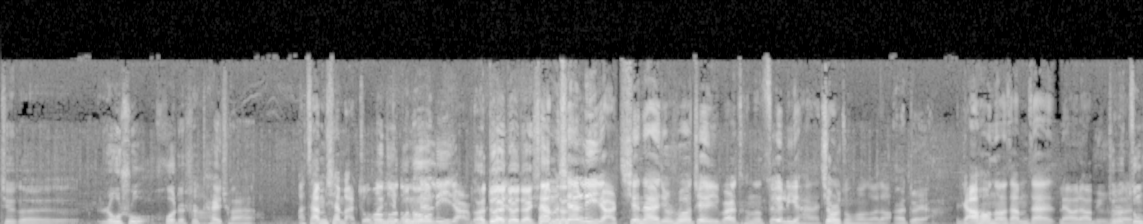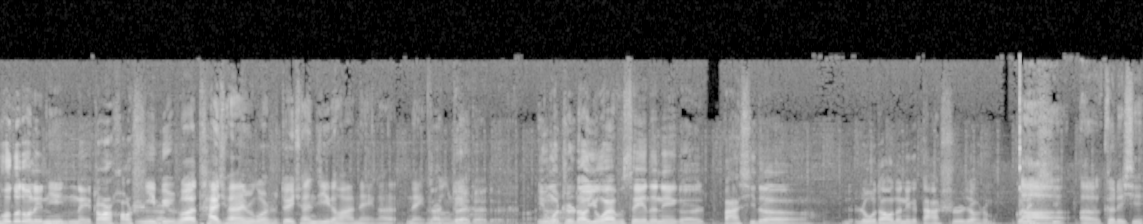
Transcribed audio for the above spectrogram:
这个柔术或者是泰拳啊，咱们先把综合格斗先立一下吧。啊，对对对，咱们先先立一下。现在就是说，这里边可能最厉害的就是综合格斗。啊，对呀，然后呢，咱们再聊一聊，比如说就是综合格斗里你哪招好使？你比如说泰拳，如果是对拳击的话，哪个哪个啊更厉害？对对对对，因为我知道 UFC 的那个巴西的柔道的那个大师叫什么格雷西啊、呃，格雷西。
